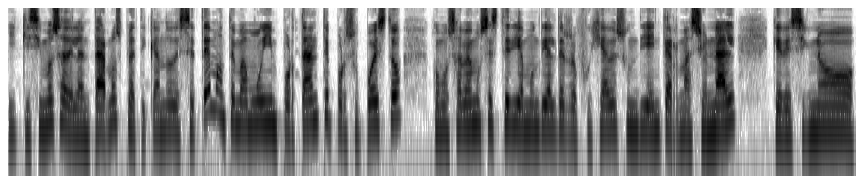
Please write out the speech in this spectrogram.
y quisimos adelantarnos platicando de ese tema, un tema muy importante, por supuesto. Como sabemos, este Día Mundial del Refugiado es un día internacional que designó,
